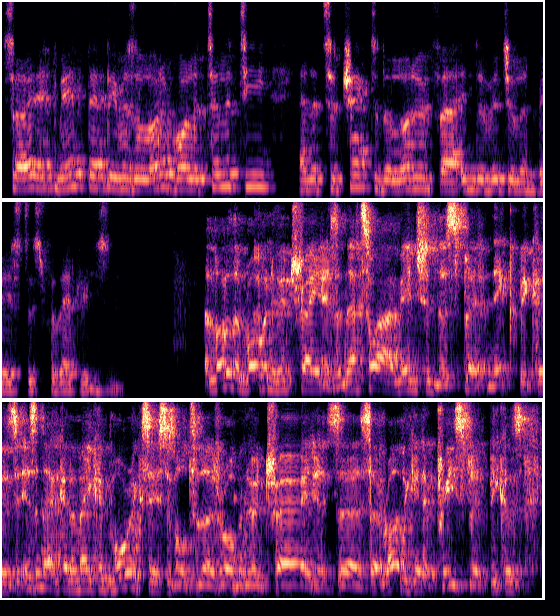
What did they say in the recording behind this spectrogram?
So it meant that there was a lot of volatility, and it's attracted a lot of uh, individual investors for that reason a lot of the Robinhood traders, and that's why I mentioned the split, Nick, because isn't that going to make it more accessible to those Robinhood traders? Uh, so rather get a pre-split because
